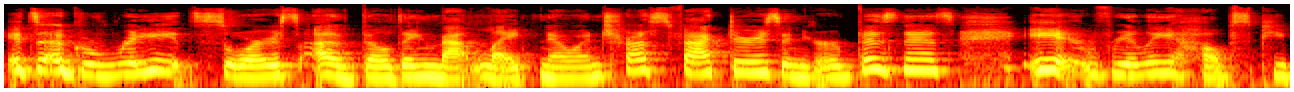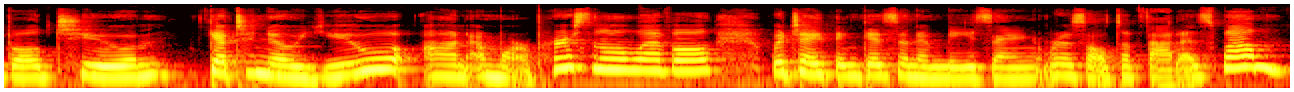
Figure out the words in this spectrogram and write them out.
It's a great source of building that like, know, and trust factors in your business. It really helps people to get to know you on a more personal level, which I think is an amazing result of that as well.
